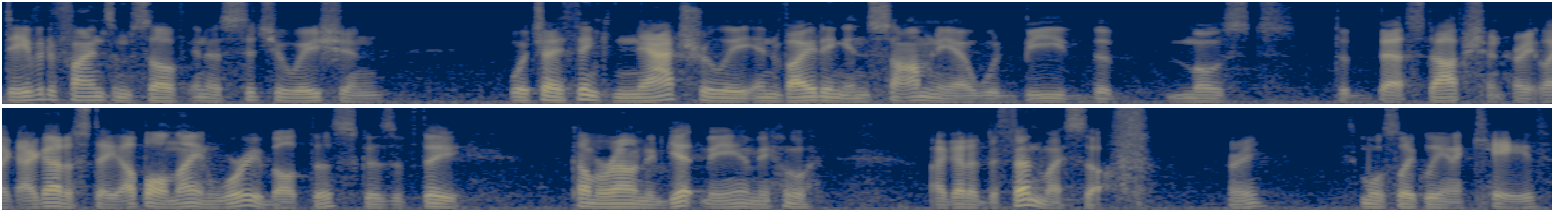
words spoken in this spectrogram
David finds himself in a situation which I think naturally inviting insomnia would be the most, the best option, right? Like, I got to stay up all night and worry about this because if they come around and get me, I mean, I got to defend myself, right? He's most likely in a cave.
